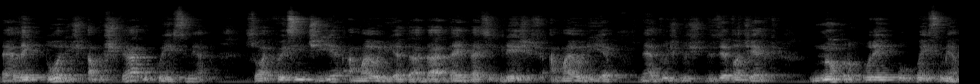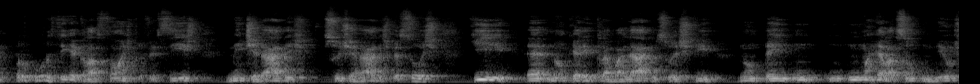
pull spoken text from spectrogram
é, leitores a buscar o conhecimento. Só que hoje em dia, a maioria da, da, das igrejas, a maioria né, dos, dos, dos, evangélicos, não procurem o conhecimento. Procuram-se revelações, profecias, mentiradas, sugeradas, pessoas que é, não querem trabalhar, pessoas que não têm um, um, uma relação com Deus,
